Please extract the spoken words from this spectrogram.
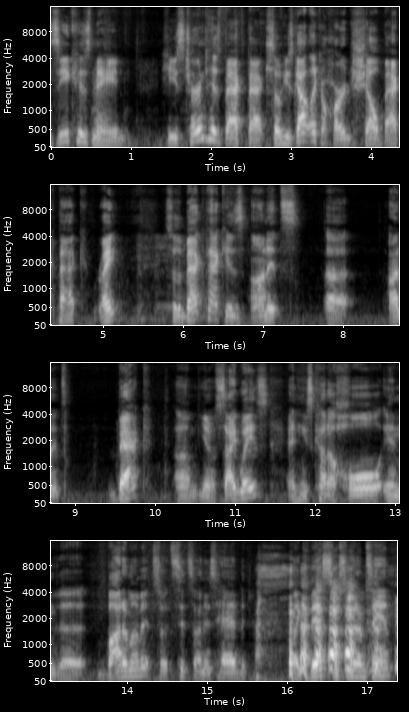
zeke has made he's turned his backpack so he's got like a hard shell backpack right? So the backpack is on its uh, on its back um, you know sideways and he's cut a hole in the bottom of it so it sits on his head like this you see what i'm saying?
